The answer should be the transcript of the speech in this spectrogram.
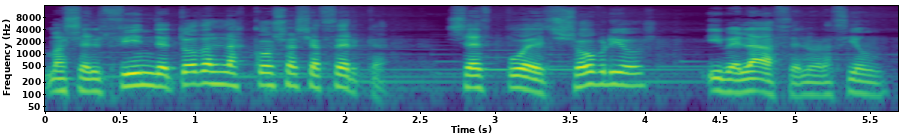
Mas el fin de todas las cosas se acerca. Sed pues sobrios y velad en oración.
